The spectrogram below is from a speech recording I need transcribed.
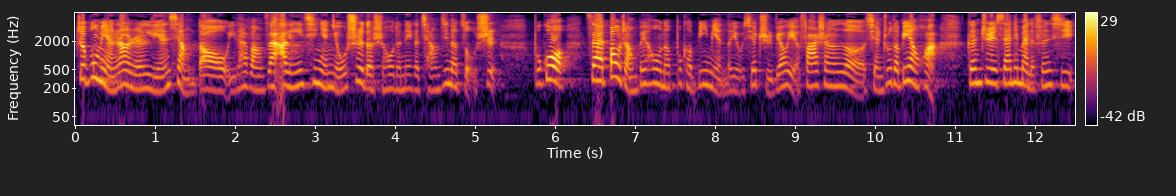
这不免让人联想到以太坊在二零一七年牛市的时候的那个强劲的走势。不过，在暴涨背后呢，不可避免的有些指标也发生了显著的变化。根据 Sentiment 的分析，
